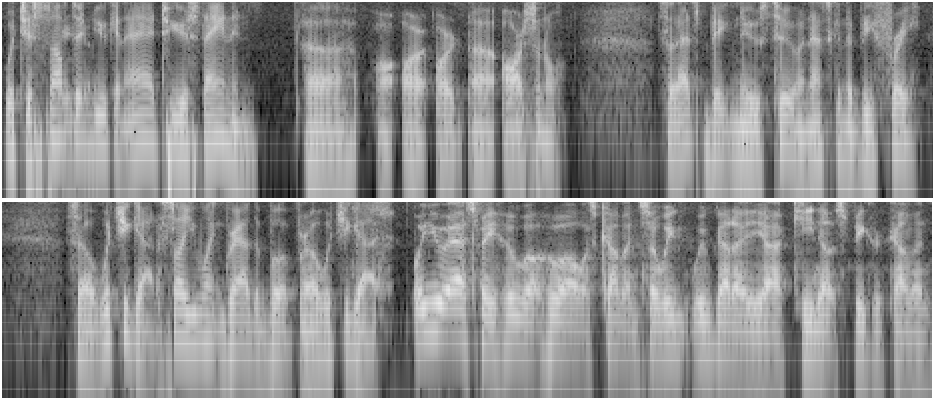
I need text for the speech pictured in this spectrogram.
which is something you, you, can add to your staining uh, or, or, uh, arsenal. So that's big news too, and that's going to be free. So what you got? I saw you went and grabbed the book, bro. What you got? Well, you asked me who who all was coming. So we we've got a uh, keynote speaker coming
